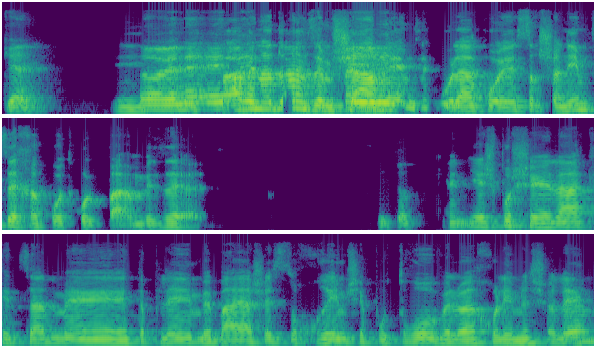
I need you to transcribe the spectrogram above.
כן. בא בן אדם, זה משעמם, זה כולה עשר שנים צריך לחכות כל פעם, וזה... כן, יש פה שאלה כיצד מטפלים בבעיה של שוכרים שפוטרו ולא יכולים לשלם.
